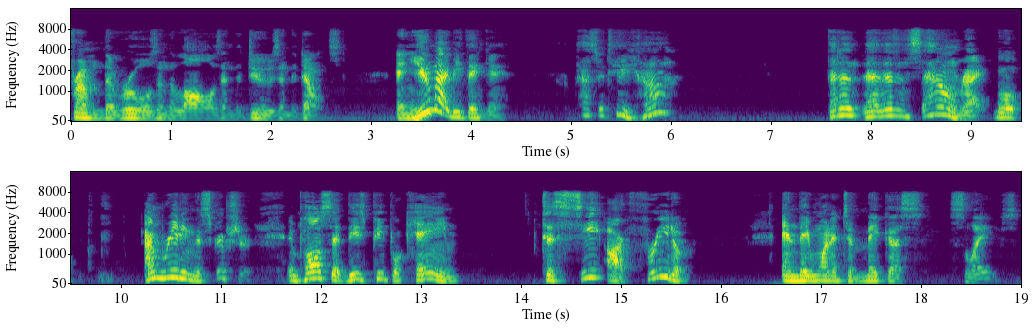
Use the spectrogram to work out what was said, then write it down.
from the rules and the laws and the do's and the don'ts. And you might be thinking, Pastor T, huh? That doesn't that doesn't sound right. Well, I'm reading the scripture. And Paul said these people came to see our freedom and they wanted to make us slaves.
